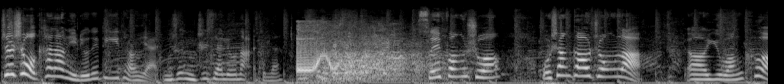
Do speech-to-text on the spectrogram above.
这是我看到你留的第一条言，你说你之前留哪去了？随风说，我上高中了，呃，语文课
